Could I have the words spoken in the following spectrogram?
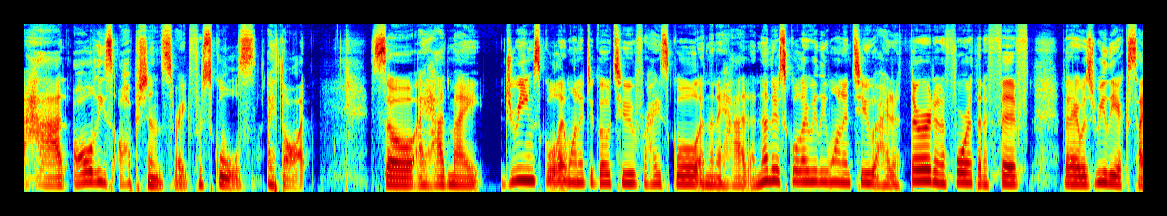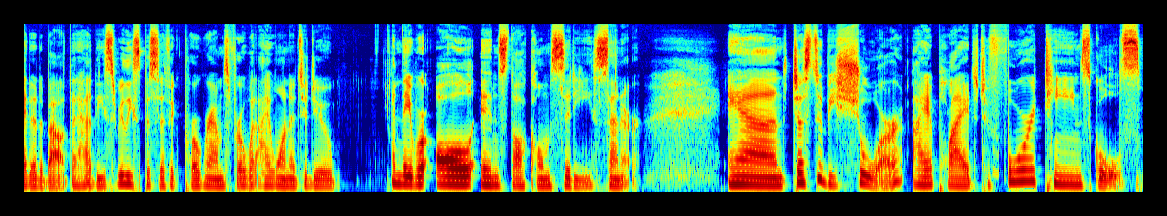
had all these options, right, for schools, I thought. So I had my dream school I wanted to go to for high school. And then I had another school I really wanted to. I had a third and a fourth and a fifth that I was really excited about that had these really specific programs for what I wanted to do. And they were all in Stockholm city center. And just to be sure, I applied to 14 schools.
